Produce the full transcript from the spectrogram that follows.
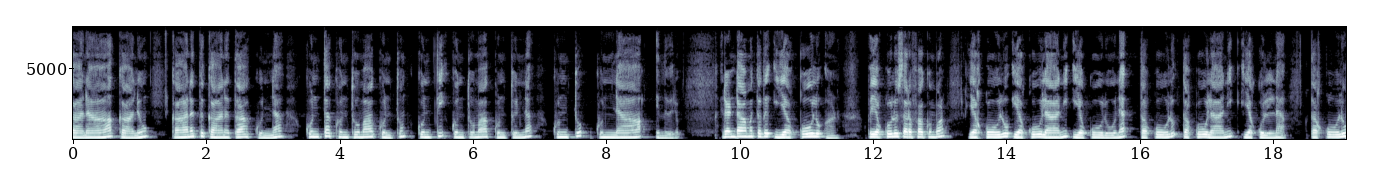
കാനാ കാനു. കാനത്ത് കാനത്ത കുന്ന. കുന്ത കുന്തുമ കുന്തും കുന്തി കുന്തുമ കുന്തുന്ന കുന്തു കുന്ന എന്ന് വരും. രണ്ടാമത്തത് യക്കൂലു ആണ്. അപ്പോൾ യക്കൂലു സറഫാക്കുമ്പോൾ യക്കൂലു യക്കൂലാനി യക്കൂലൂന തക്കൂലു തക്കൂലാനി യക്കുൽന തക്കൂലു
